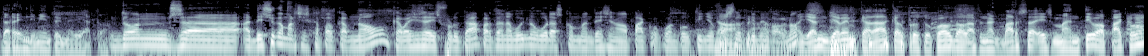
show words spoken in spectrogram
de rendiment immediato. Doncs eh, et deixo que marxis cap al Camp Nou, que vagis a disfrutar. Per tant, avui no veuràs com bandeixen el Paco quan Coutinho faci el primer gol, no? Ja, ja vam quedar que el protocol de l'Afnac Barça és manté a Paco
